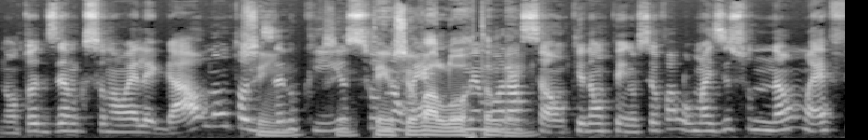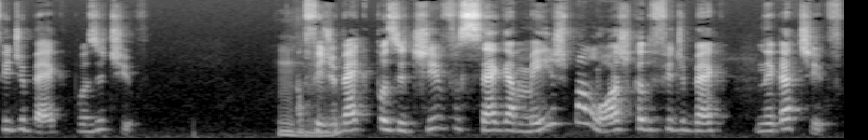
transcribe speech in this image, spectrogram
Não estou dizendo que isso não é legal, não estou dizendo que sim. isso não é comemoração, também. que não tem o seu valor, mas isso não é feedback positivo. Uhum. O feedback positivo segue a mesma lógica do feedback negativo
